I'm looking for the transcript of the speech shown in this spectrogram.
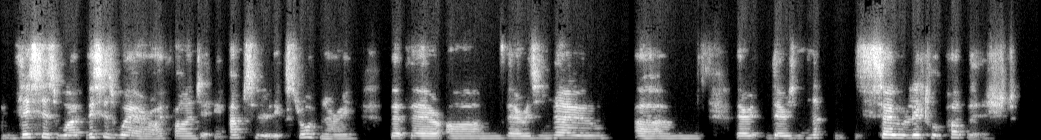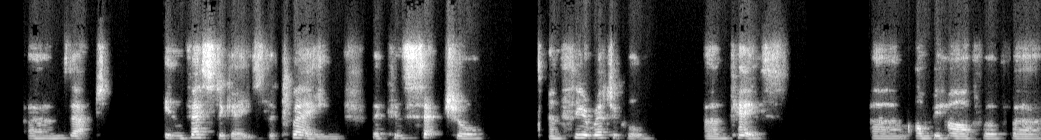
this is where this is where I find it absolutely extraordinary that there um there is no um there there's no, so little published um, that investigates the claim, the conceptual and theoretical um, case um, on behalf of uh,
